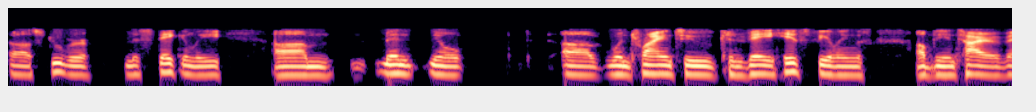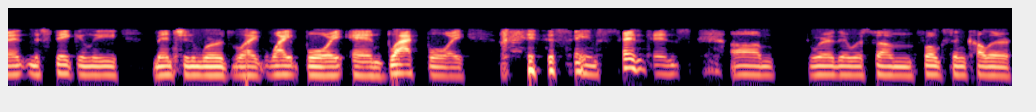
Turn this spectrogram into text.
uh, Struber mistakenly, um, been you know uh, when trying to convey his feelings of the entire event, mistakenly mentioned words like white boy and black boy in the same sentence, um, where there were some folks in color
